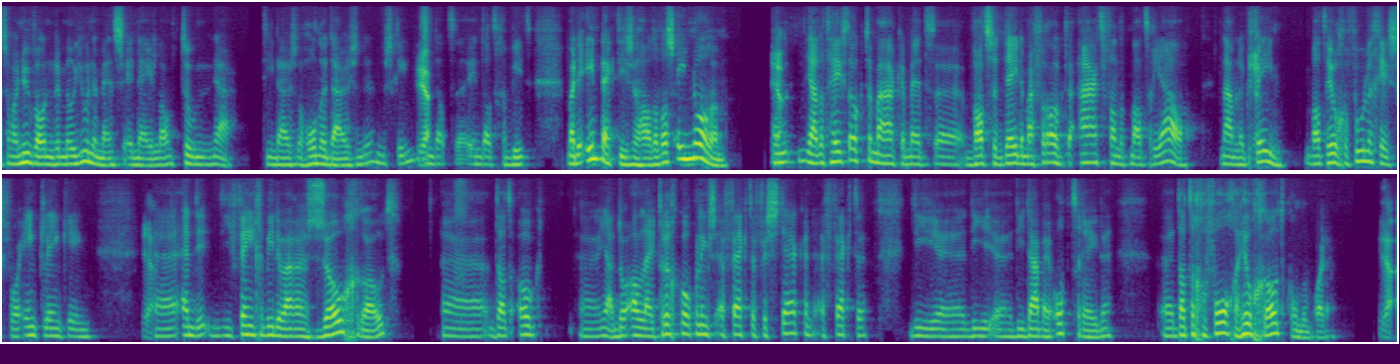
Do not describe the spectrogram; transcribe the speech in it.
zeg maar, nu wonen er miljoenen mensen in Nederland. Toen, ja, tienduizenden, honderdduizenden misschien Ja. in, dat, eh, in dat gebied. Maar de impact die ze hadden was enorm. En ja, dat heeft ook te maken met wat ze deden, maar vooral ook de aard van het materiaal. Namelijk Ja. veen, wat heel gevoelig is voor inklinking. Ja. Eh, en die, die veengebieden waren zo groot eh, dat ook eh, ja, door allerlei terugkoppelingseffecten, versterkende effecten die, die, die daarbij optreden, dat de gevolgen heel groot konden worden. Ja.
